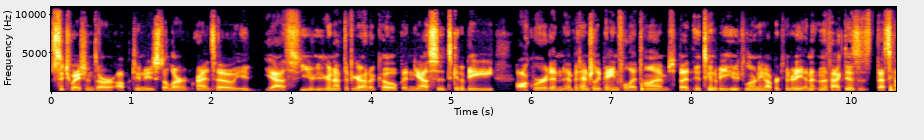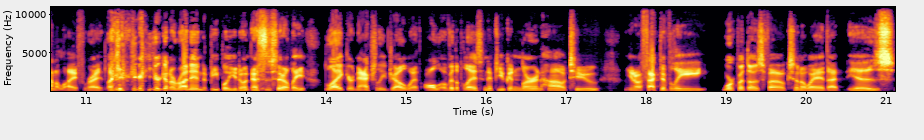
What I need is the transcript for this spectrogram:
situations are opportunities to learn, right? So, it, yes, you're, you're going to have to figure out how to cope. And yes, it's going to be awkward and, and, potentially painful at times, but it's going to be a huge learning opportunity. And, and the fact is, is that's kind of life, right? Like you're, you're going to run into people you don't necessarily like or naturally gel with all over the place. And if you can learn how to, you know, effectively work with those folks in a way that is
